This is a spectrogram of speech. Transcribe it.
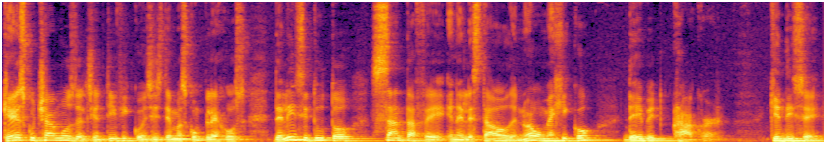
que escuchamos del científico en sistemas complejos del Instituto Santa Fe en el estado de Nuevo México, David Crocker? Quien dice,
